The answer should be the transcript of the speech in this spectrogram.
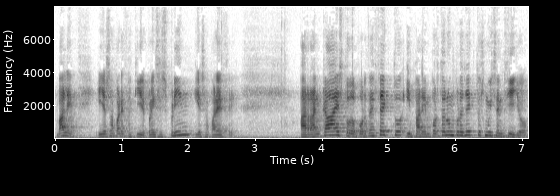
¿vale? Y ya os aparece aquí, le ponéis Spring y os aparece. Arrancáis todo por defecto y para importar un proyecto es muy sencillo.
